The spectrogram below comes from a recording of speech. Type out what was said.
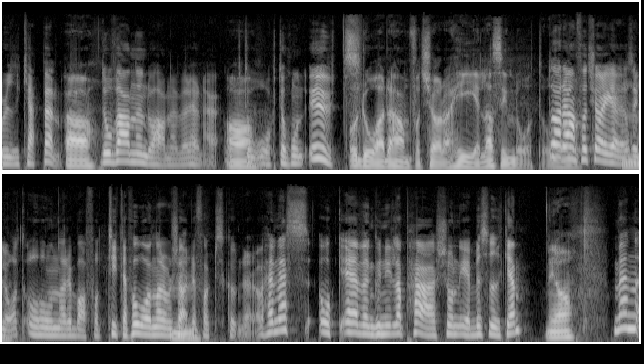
recapen, Ja. då vann ändå han över henne och Ja. då åkte hon ut. Och då hade han fått köra hela sin låt. Då hade han fått köra hela sin låt och hon hade bara fått titta på när de körde Mm. 40 sekunder av hennes. Och även Gunilla Persson är besviken. Ja. Men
